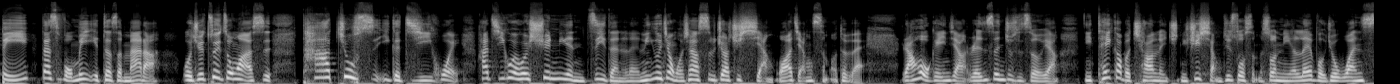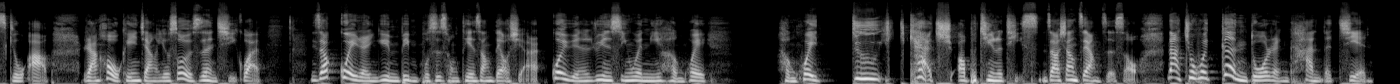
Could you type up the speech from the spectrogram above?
？Maybe，但是 for me it doesn't matter。我觉得最重要的是，它就是一个机会，它机会会训练你自己的能力。因为这样，我现在是不是就要去想我要讲什么，对不对？然后我跟你讲，人生就是这样，你 take up a challenge，你去想去做什么时候，你的 level 就 one skill up。然后我跟你讲，有时候也是很奇怪，你知道贵人运并不是从天上掉下来，贵人运是因为你很会很会 do catch opportunities。你知道像这样子的时候，那就会更多人看得见。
